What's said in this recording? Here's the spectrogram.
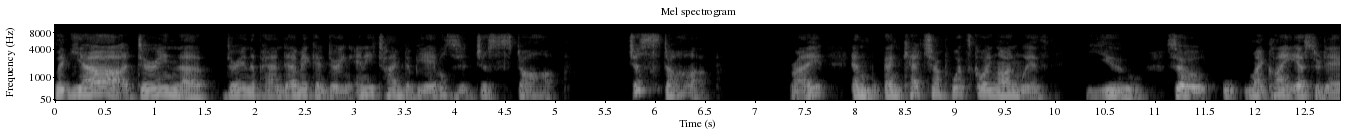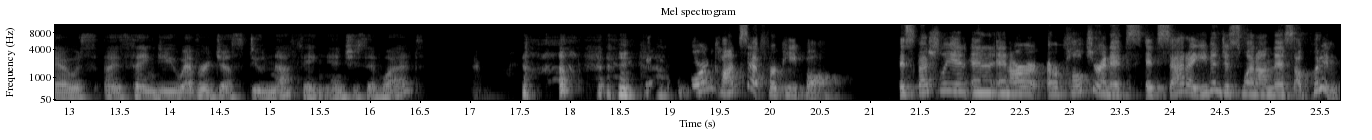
but yeah, during the during the pandemic and during any time to be able to just stop, just stop, right? And and catch up what's going on with you. So my client yesterday, I was I was saying, do you ever just do nothing? And she said, what? foreign concept for people especially in, in, in, our, our culture. And it's, it's sad. I even just went on this, I'll put in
